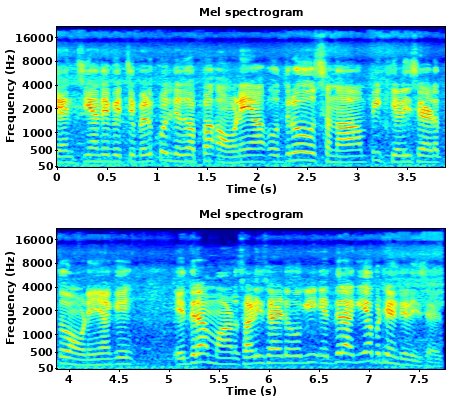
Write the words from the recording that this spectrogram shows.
ਕੈਂਚੀਆਂ ਦੇ ਵਿੱਚ ਬਿਲਕੁਲ ਜਦੋਂ ਆਪਾਂ ਆਉਣੇ ਆ ਉਧਰੋਂ ਸਨਾਮ ਭੀਖੀ ਵਾਲੀ ਸਾਈਡ ਤੋਂ ਆਉਣੇ ਆਗੇ। ਇਧਰ ਆ ਮਾਨਸਾ ਵਾਲੀ ਸਾਈਡ ਹੋ ਗਈ ਇਧਰ ਆ ਗਈ ਆ ਬਠਿੰਡੇ ਵਾਲੀ ਸਾਈਡ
